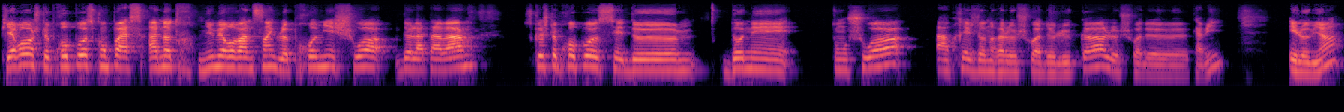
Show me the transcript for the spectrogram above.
Pierrot, je te propose qu'on passe à notre numéro 25, le premier choix de la taverne. Ce que je te propose, c'est de donner ton choix. Après, je donnerai le choix de Lucas, le choix de Camille et le mien.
